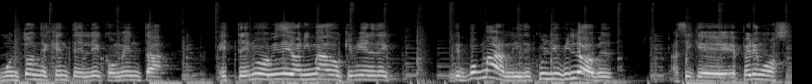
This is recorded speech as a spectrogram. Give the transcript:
Un montón de gente le comenta este nuevo video animado que viene de, de Bob Marley, de Cool You Beloved. Así que esperemos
